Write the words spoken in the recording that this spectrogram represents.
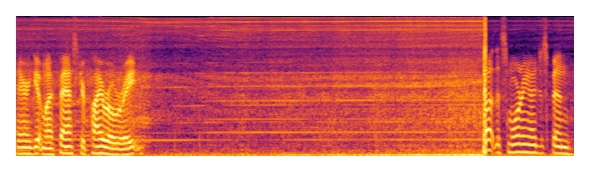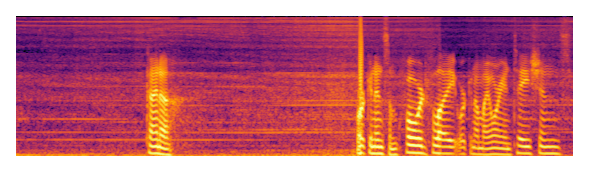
there and get my faster piro rate. But this morning I just been kind of working in some forward flight, working on my orientations.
